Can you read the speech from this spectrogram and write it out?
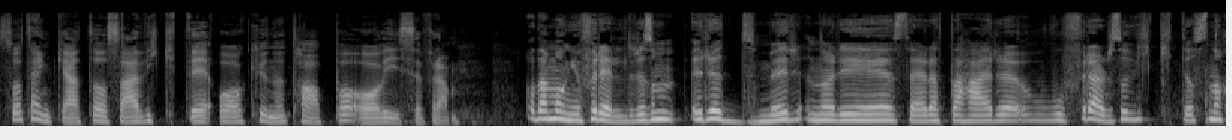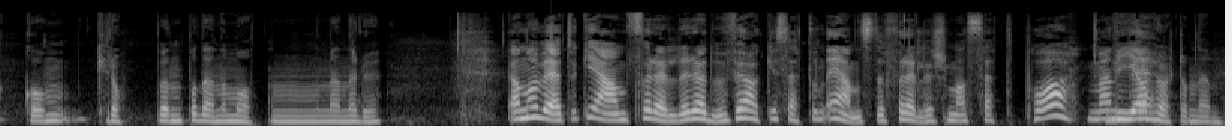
så tenker jeg at det også er viktig å kunne ta på og vise fram. Og det er mange foreldre som rødmer når de ser dette her. Hvorfor er det så viktig å snakke om kroppen på denne måten, mener du? Ja, Nå vet jo ikke jeg om foreldre rødmer, for jeg har ikke sett en eneste forelder som har sett på. vi har hørt om dem.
